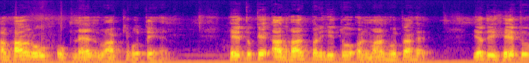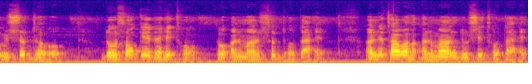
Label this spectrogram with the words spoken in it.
अभाव रूप उपनयन वाक्य होते हैं। हेतु के आधार पर ही तो अनुमान होता है। यदि हेतु विशुद्ध हो, दोषों के रहित हो तो अनुमान शुद्ध होता है। अन्यथा वह अनुमान दूषित होता है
